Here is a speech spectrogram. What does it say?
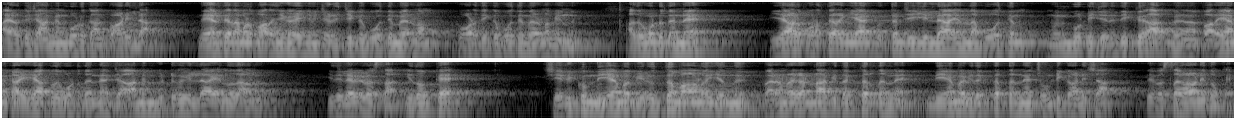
അയാൾക്ക് ജാമ്യം കൊടുക്കാൻ പാടില്ല. നേരത്തെ നമ്മൾ പറഞ്ഞു കഴിഞ്ഞു ജഡ്ജിക്ക് ബോധ്യം വരണം കോടതിക്ക് ബോധ്യം വരണം എന്ന്. അതുകൊണ്ട് തന്നെ ഇയാൾ പുറത്തിറങ്ങിയാൽ കുറ്റം ചെയ്യില്ല എന്ന ബോധ്യം മുൻകൂട്ടി ജനതിക്ക് പറയാൻ കഴിയാത്തത് കൊണ്ട് തന്നെ ജാമ്യം കിട്ടുകയില്ല എന്നതാണ് ഇതിലെ വ്യവസ്ഥ. ഇതൊക്കെ ശരിക്കും നിയമവിരുദ്ധമാണ് എന്ന് ഭരണഘടനാ വിദഗ്ധർ തന്നെ നിയമവിദഗ്ധർ തന്നെ ചൂണ്ടിക്കാണിച്ച വ്യവസ്ഥകളാണിതൊക്കെ ഇതൊക്കെ.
